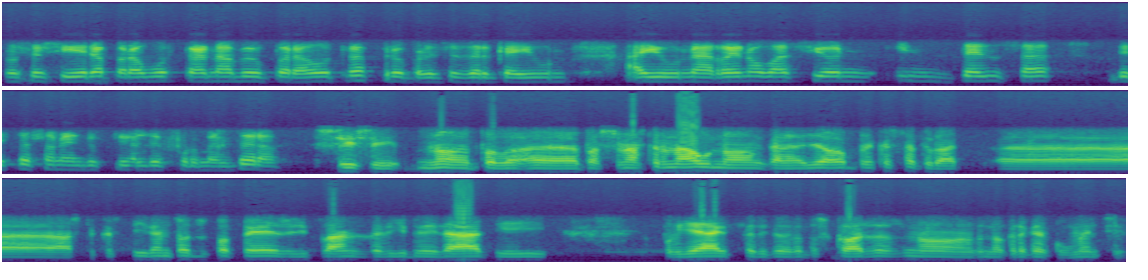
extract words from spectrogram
No sé si era para vuestra nave o para otras, pero parece ser que hay un hay una renovación intensa d'esta zona industrial de Formentera. Sí, sí, no, per, eh, per la nostra nau no, encara allò perquè està aturat. Eh, hasta que estiguen tots els papers i plans de viabilitat i projectes i totes les coses, no, no crec que comenci.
